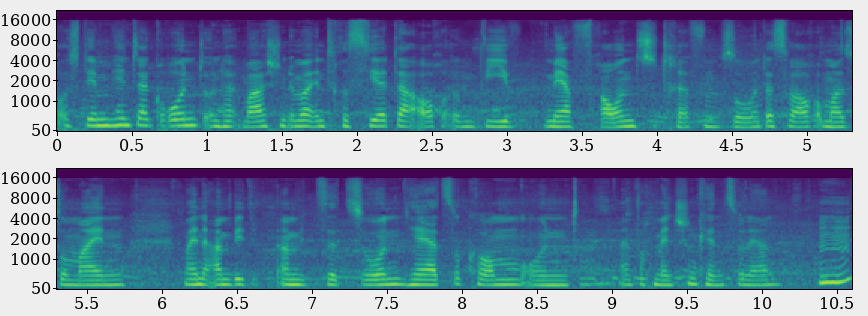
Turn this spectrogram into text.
aus dem Hintergrund und war schon immer interessiert, da auch irgendwie mehr Frauen zu treffen. So. Und das war auch immer so mein, meine Ambition, hierher zu kommen und einfach Menschen kennenzulernen. Mhm.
